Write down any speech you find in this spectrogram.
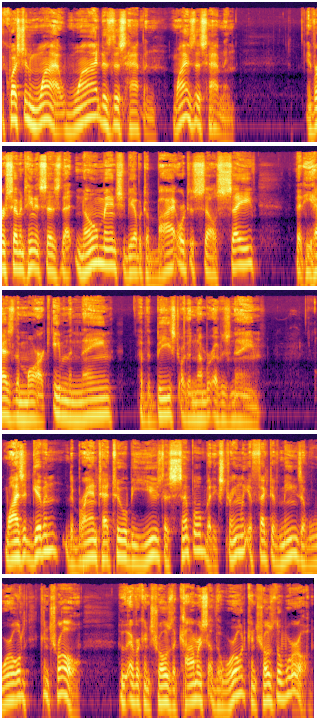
The question why? Why does this happen? Why is this happening? In verse 17, it says that no man should be able to buy or to sell save that he has the mark, even the name of the beast or the number of his name. Why is it given? The brand tattoo will be used as simple but extremely effective means of world control. Whoever controls the commerce of the world controls the world.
